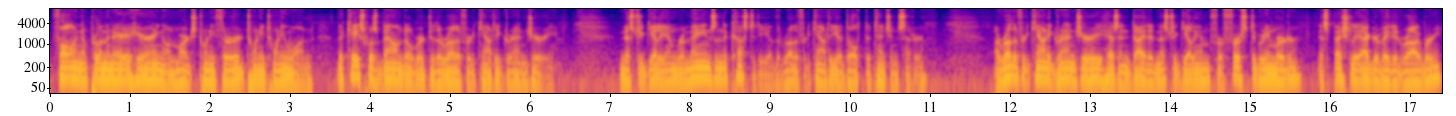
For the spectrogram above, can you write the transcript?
Following a preliminary hearing on March 23, 2021, the case was bound over to the Rutherford County Grand Jury. Mr. Gilliam remains in the custody of the Rutherford County Adult Detention Center. A Rutherford County grand jury has indicted Mr. Gilliam for first degree murder, especially aggravated robbery,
